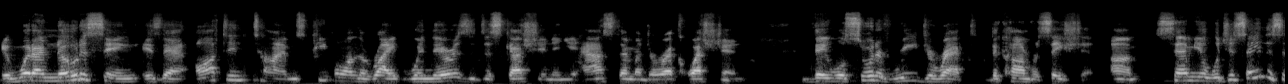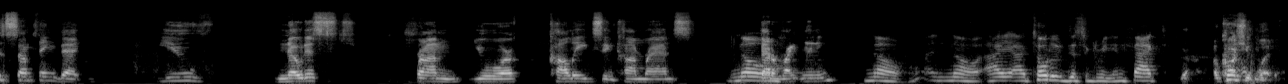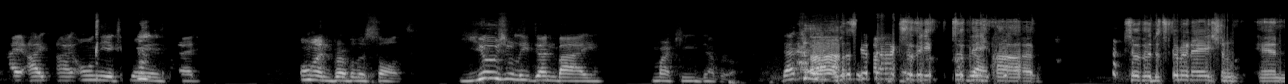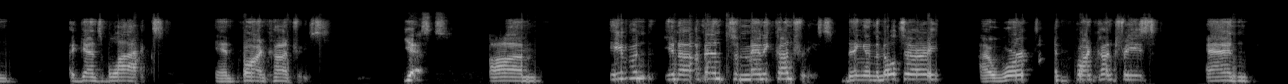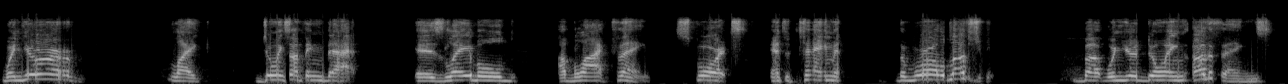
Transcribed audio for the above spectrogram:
And what I'm noticing is that oftentimes people on the right, when there is a discussion and you ask them a direct question, they will sort of redirect the conversation. Um, Samuel, would you say this is something that you've noticed from your colleagues and comrades No, that are right leaning? no, no. I, I totally disagree. In fact, Of course you would. I, I, I only experienced that on verbal assault, usually done by Marquis Devereaux. That's Ah. let's get back to the to the uh, to the discrimination in against blacks in foreign countries. Yes. Um, even you know, I've been to many countries. Being in the military, I worked in foreign countries, and when you're like doing something that is labeled a black thing, sports, entertainment, the world loves you. But when you're doing other things,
